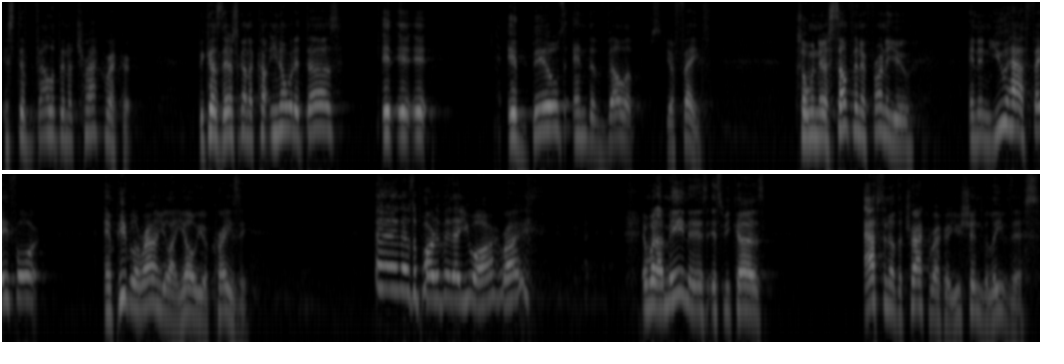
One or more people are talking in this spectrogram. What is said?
It's developing a track record. Because there's going to come, you know what it does? It, it, it, it builds and develops your faith. So when there's something in front of you and then you have faith for it, and people around you like, yo, you're crazy. And there's a part of it that you are, right? and what I mean is, it's because absent of the track record, you shouldn't believe this.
